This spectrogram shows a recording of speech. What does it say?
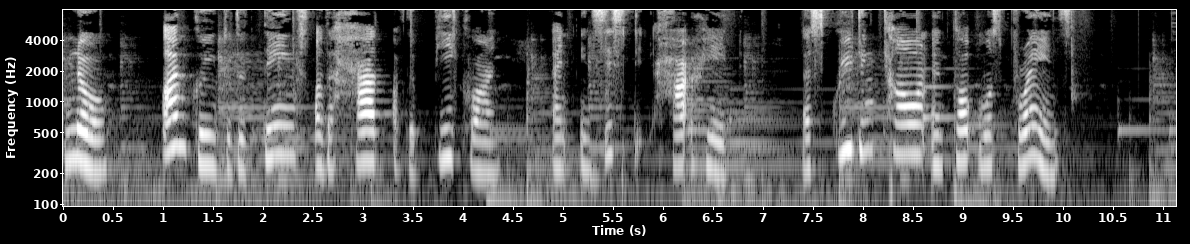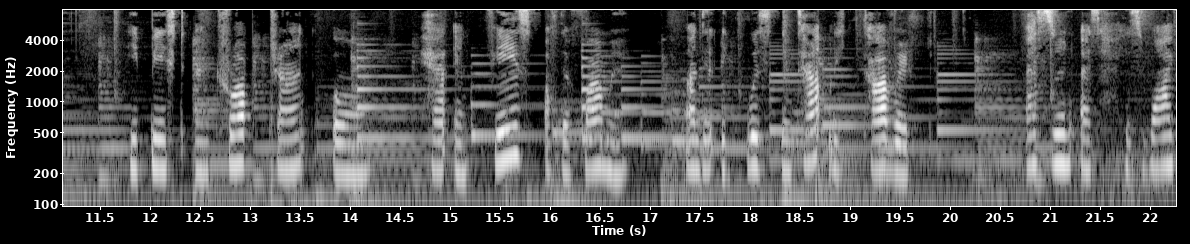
No, I'm going to do things on the head of the big one, and insisted Hardhead, a squeaking town and topmost brains. He pissed and dropped drunk on head and face of the farmer until it was entirely covered. As soon as his wife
